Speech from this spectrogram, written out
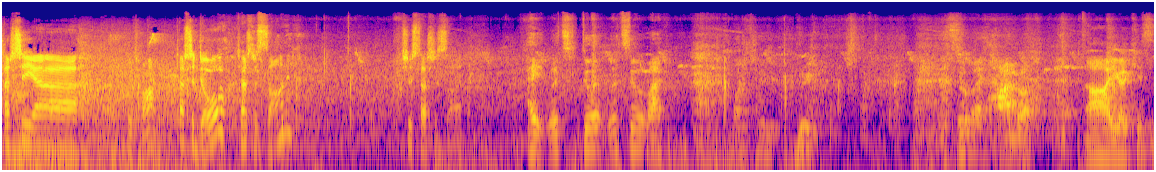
Touch the, uh, Which one? touch the door, touch the sign. Let's just touch the sign. Hey, let's do it. Let's do it like one, two, three. Let's do it like Hardrock. Ah, you gotta kiss the,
